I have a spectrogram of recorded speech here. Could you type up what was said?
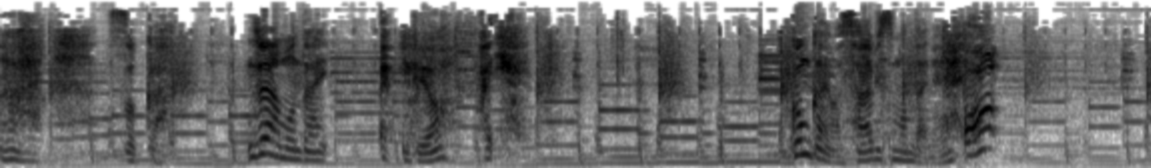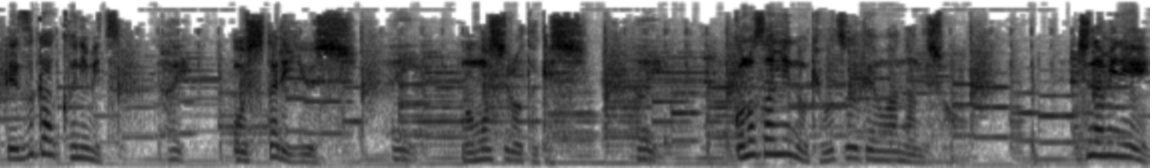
ああそっか。じゃあ問題。いくよ。はい。今回はサービス問題ね。あ手塚国光。はい。押したり勇志。はい。桃城武史。はい。この3人の共通点は何でしょう？ちなみに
